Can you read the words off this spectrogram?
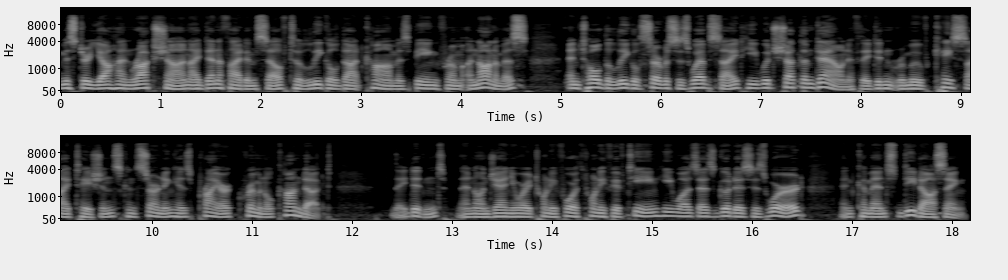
Mr. Jahanrakhshan identified himself to Leagle.com as being from Anonymous and told the legal services website he would shut them down if they didn't remove case citations concerning his prior criminal conduct. They didn't, and on January 24, 2015, he was as good as his word and commenced DDoSing.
